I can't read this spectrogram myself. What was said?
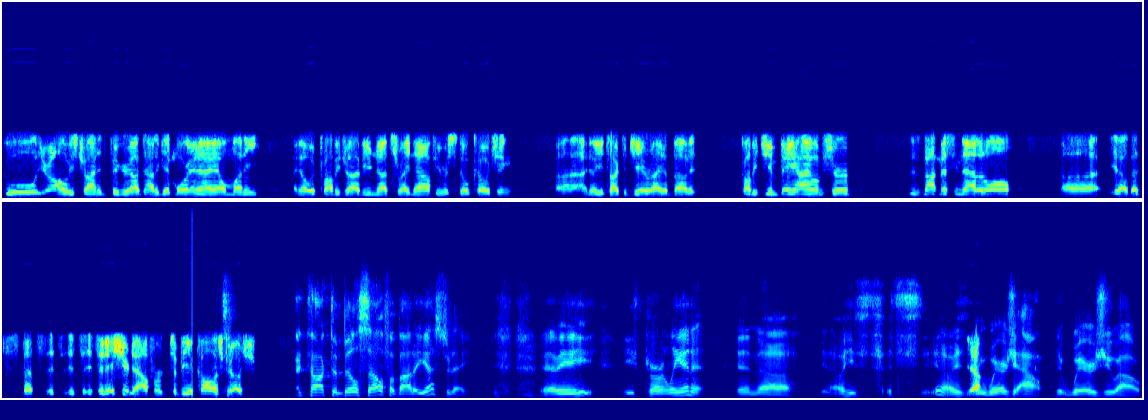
school. You're always trying to figure out how to get more NIL money. I know it would probably drive you nuts right now if you were still coaching. Uh, I know you talked to Jay Wright about it probably Jim Boeheim, I'm sure, is not missing that at all. Uh, you know, that's that's it's it's it's an issue now for to be a college coach. I talked to Bill Self about it yesterday. I mean, he he's currently in it, and uh, you know, he's it's you know, yep. it wears you out. It wears you out,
